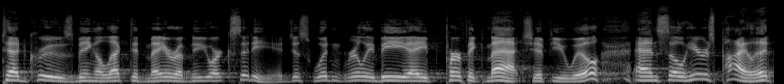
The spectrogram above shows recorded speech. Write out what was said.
Ted Cruz being elected mayor of New York City. It just wouldn't really be a perfect match, if you will. And so here's Pilate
